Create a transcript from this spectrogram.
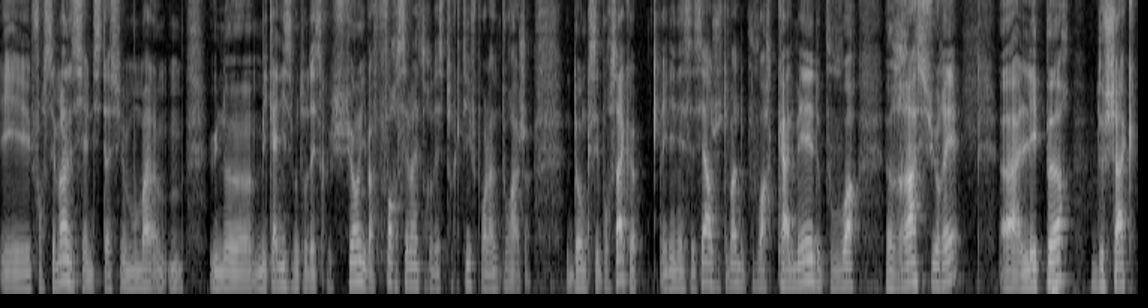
Et forcément, s'il y a une situation, une mécanisme d'autodestruction, il va forcément être destructif pour l'entourage. Donc c'est pour ça qu'il est nécessaire justement de pouvoir calmer, de pouvoir rassurer euh, les peurs de chaque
